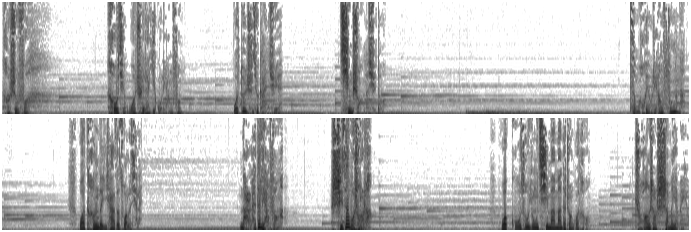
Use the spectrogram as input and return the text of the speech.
好舒服啊！后颈窝吹来一股凉风。我顿时就感觉清爽了许多。怎么会有凉风呢？我腾的一下子坐了起来。哪来的凉风啊？谁在我床上？我鼓足勇气，慢慢的转过头，床上什么也没有。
